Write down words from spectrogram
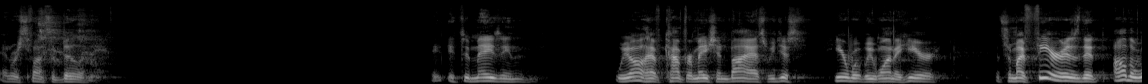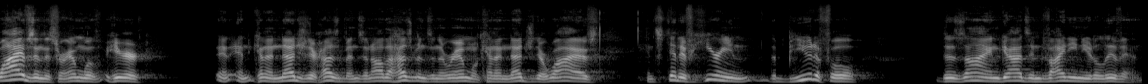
and responsibility. It, it's amazing. We all have confirmation bias. We just hear what we want to hear. And so my fear is that all the wives in this room will hear and, and kind of nudge their husbands, and all the husbands in the room will kind of nudge their wives instead of hearing the beautiful design God's inviting you to live in.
